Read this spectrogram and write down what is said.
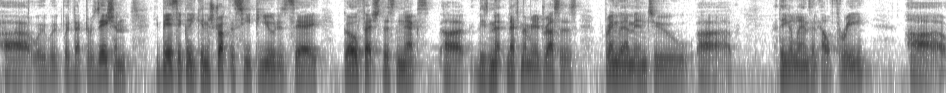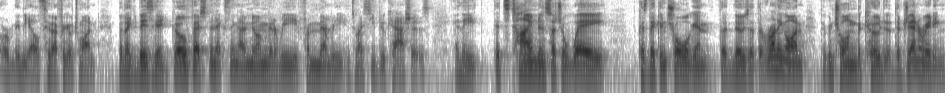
uh, with, with, vectorization. You basically can instruct the CPU to say, go fetch this next, uh, these ne next memory addresses, bring them into, uh, I think it lands in L3, uh, or maybe L2, I forget which one. But like basically go fetch the next thing I know I'm gonna read from memory into my CPU caches. And they, it's timed in such a way, because they control, again, the nodes that they're running on, they're controlling the code that they're generating.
